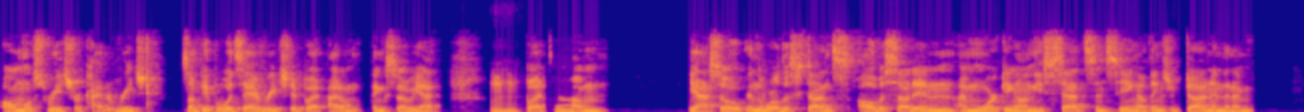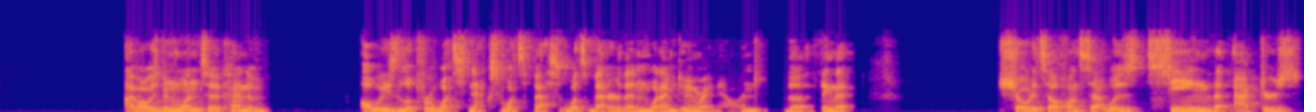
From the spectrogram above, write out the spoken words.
almost reached or kind of reached. Some people would say I've reached it, but I don't think so yet. Mm-hmm. But um, yeah, so in the world of stunts, all of a sudden I'm working on these sets and seeing how things are done, and then I'm I've always been one to kind of always look for what's next, what's best, what's better than what I'm doing right now. And the thing that showed itself on set was seeing the actors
